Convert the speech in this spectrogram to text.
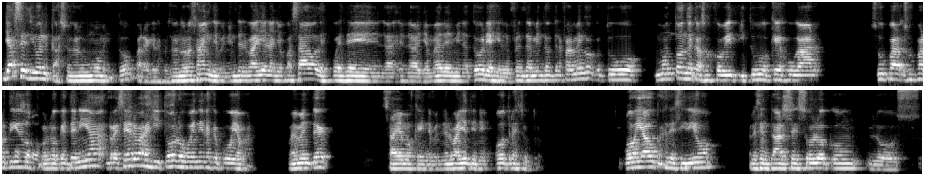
ya se dio el caso en algún momento, para que las personas no lo saben, Independiente del Valle el año pasado, después de la, la llamada de eliminatorias y el enfrentamiento entre el Flamengo, tuvo un montón de casos COVID y tuvo que jugar sus partidos con lo que tenía, reservas y todos los juveniles que pudo llamar. Obviamente sabemos que Independiente del Valle tiene otra estructura. Hoy Aucas decidió presentarse solo con los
